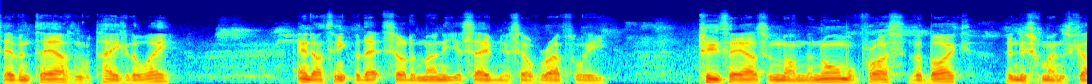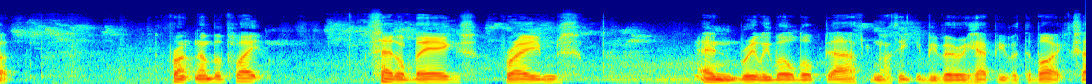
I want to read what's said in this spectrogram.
7,000 will take it away. And I think for that sort of money, you're saving yourself roughly 2,000 on the normal price of the bike. And this one's got front number plate, saddlebags, frames, and really well looked after. And I think you'd be very happy with the bike. So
